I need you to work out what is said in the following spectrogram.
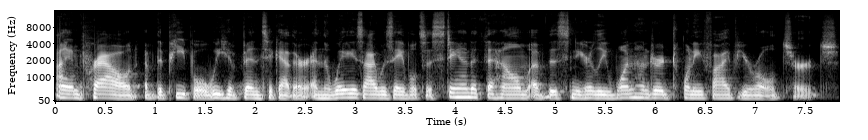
I am proud of the people we have been together and the ways I was able to stand at the helm of this nearly 125 year old church.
